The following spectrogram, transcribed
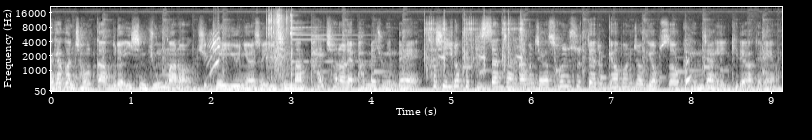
가격은 정가 무려 26만원, GK 유니언에서 20만 8천원에 판매 중인데 사실 이렇게 비싼 장갑은 제가 선수 때도 껴본 적이 없어 굉장히 기대가 되네요.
